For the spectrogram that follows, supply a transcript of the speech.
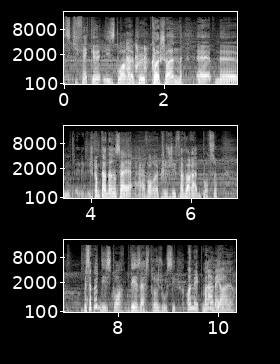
ce qui fait que les histoires un peu cochonnes, euh, me... j'ai comme tendance à, à avoir un préjugé favorable pour ça. Mais ça peut être des histoires désastreuses aussi. Honnêtement, Ah ben. hier,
